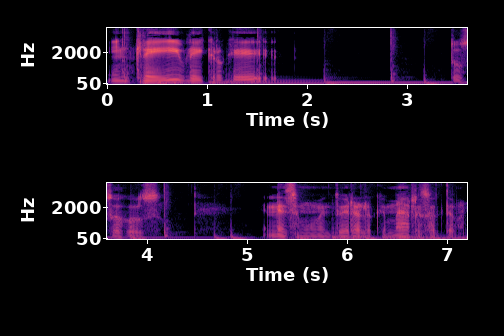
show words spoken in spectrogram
increíble y creo que tus ojos en ese momento era lo que más resaltaban.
